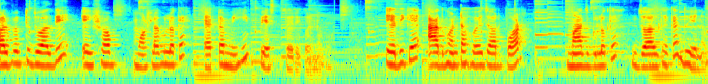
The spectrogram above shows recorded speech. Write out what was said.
অল্প একটু জল দিয়ে এই সব মশলাগুলোকে একটা মিহি পেস্ট তৈরি করে নেব। এদিকে আধ ঘণ্টা হয়ে যাওয়ার পর মাছগুলোকে জল থেকে ধুয়ে নেব।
